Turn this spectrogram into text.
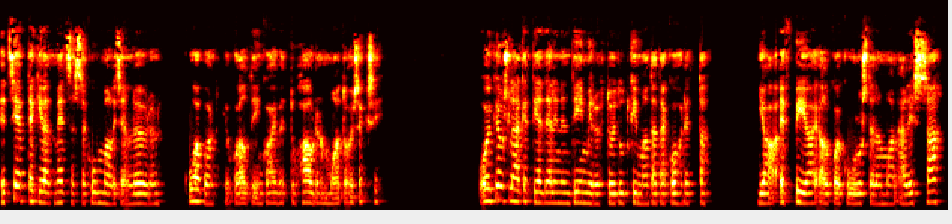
Etsijät tekivät metsässä kummallisen löydön, kuopan, joka oltiin kaivettu haudan muotoiseksi. Oikeuslääketieteellinen tiimi ryhtyi tutkimaan tätä kohdetta, ja FBI alkoi kuulustelemaan Alissaa.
